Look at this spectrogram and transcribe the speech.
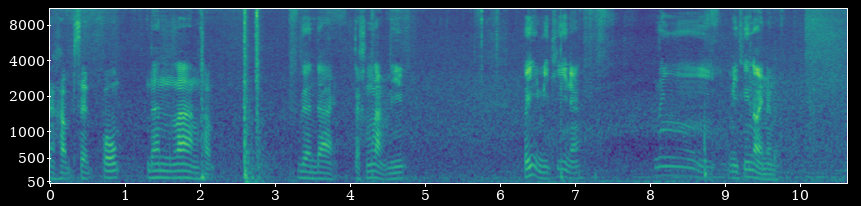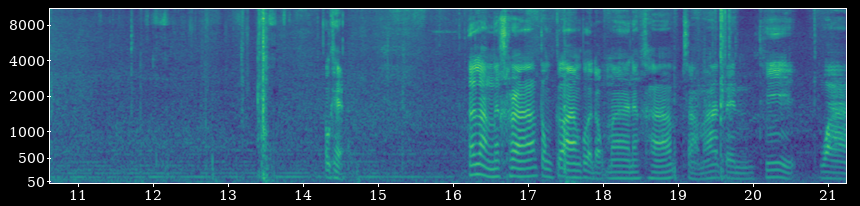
นะครับ เสร็จปุ๊บด้านล่างครับ เลื่อนได้ แต่ข้างหลังนี้เฮ้ยมีที่นะนี่มีที่หน่อยหนึ่งโอเคด้านหลังนะครับ ตรงกลางเปิดออกมานะครับ สามารถเป็นที่วาง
